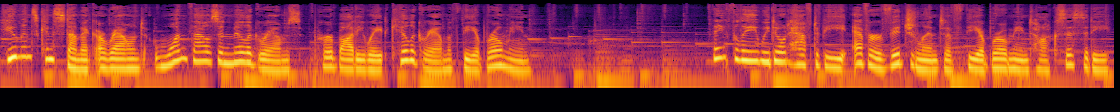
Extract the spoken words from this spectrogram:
Humans can stomach around 1,000 milligrams per body weight kilogram of theobromine. Thankfully, we don't have to be ever vigilant of theobromine toxicity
